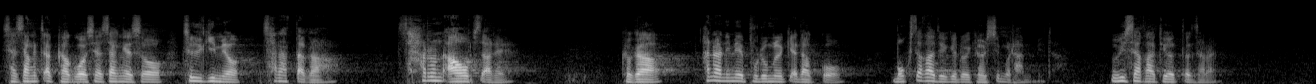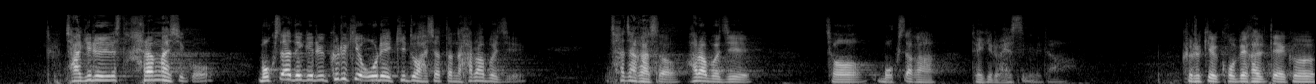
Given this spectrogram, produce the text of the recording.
세상 짝하고 세상에서 즐기며 살았다가 39살에 그가 하나님의 부름을 깨닫고 목사가 되기로 결심을 합니다. 의사가 되었던 사람. 자기를 사랑하시고 목사 되기를 그렇게 오래 기도하셨던 할아버지 찾아가서 할아버지 저 목사가 되기로 했습니다. 그렇게 고백할 때 그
